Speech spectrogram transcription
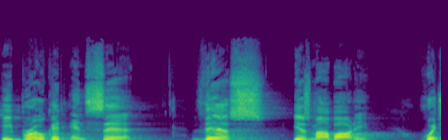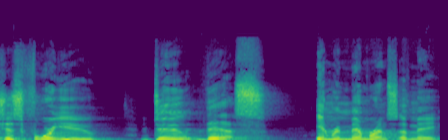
he broke it and said, This is my body, which is for you. Do this in remembrance of me.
